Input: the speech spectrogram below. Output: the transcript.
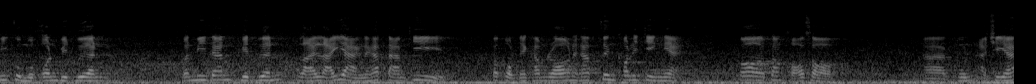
มีกลุ่มบุคคลบิดเบือน มันมีการบิดเบือนหลาย ๆ อย่างนะครับ ตามที่ปรากฏในคำร้องนะครับ ซึ่งข้อที่จริงเนี่ยก็ต้องขอสอบอาคุณอาชยะ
